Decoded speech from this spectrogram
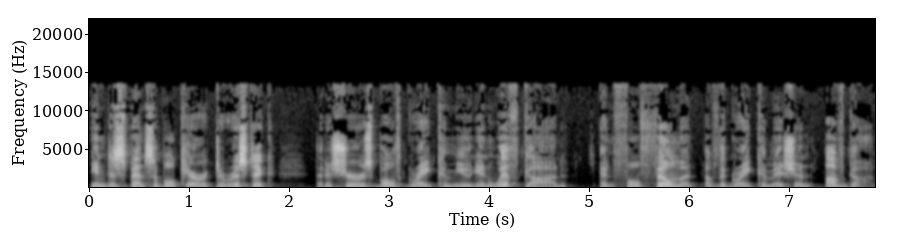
indispensable characteristic that assures both great communion with God and fulfillment of the Great Commission of God.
